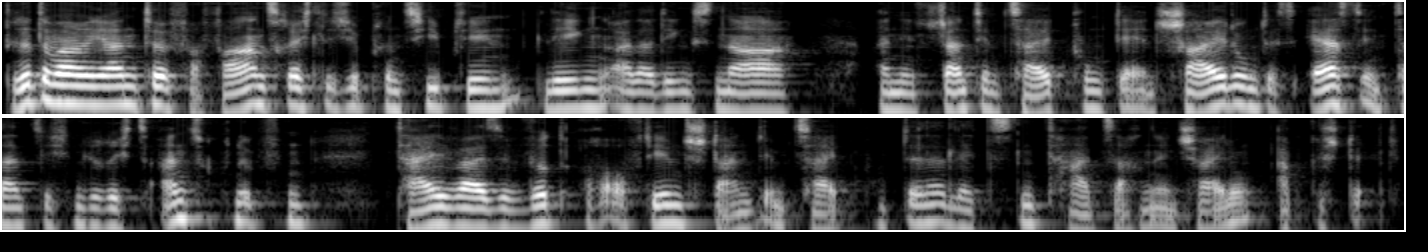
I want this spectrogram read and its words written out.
Dritte Variante, verfahrensrechtliche Prinzipien legen allerdings nahe, an den Stand im Zeitpunkt der Entscheidung des erstinstanzlichen Gerichts anzuknüpfen, Teilweise wird auch auf dem Stand im Zeitpunkt der letzten Tatsachenentscheidung abgestellt.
